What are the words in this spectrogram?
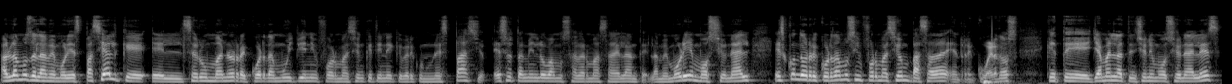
Hablamos de la memoria espacial, que el ser humano recuerda muy bien información que tiene que ver con un espacio. Eso también lo vamos a ver más adelante. La memoria emocional es cuando recordamos información basada en recuerdos que te llaman la atención emocionales,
